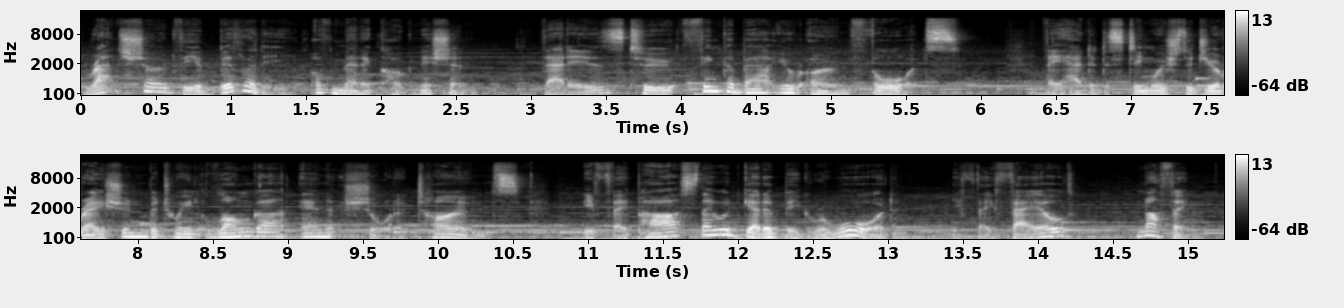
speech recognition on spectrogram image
rats showed the ability of metacognition, that is, to think about your own thoughts. They had to distinguish the duration between longer and shorter tones. If they passed, they would get a big reward. If they failed, nothing.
